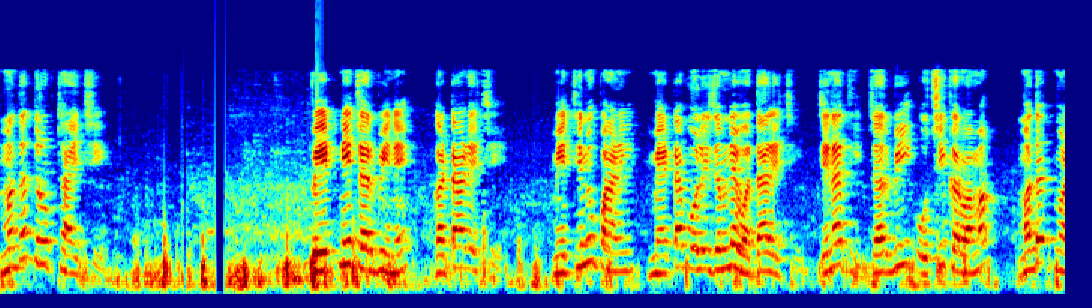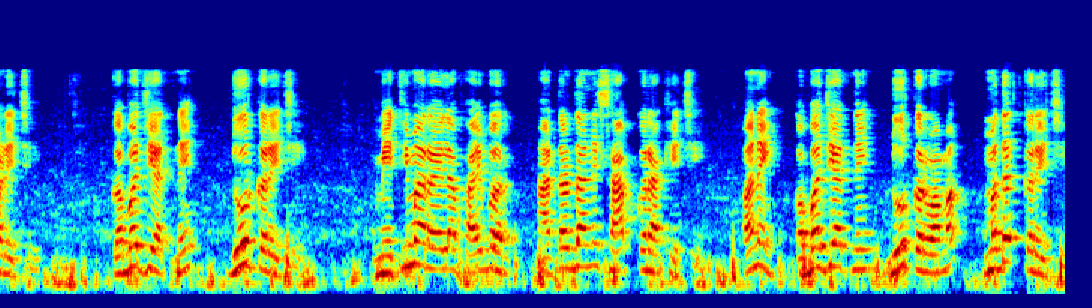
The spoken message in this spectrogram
મદદરૂપ થાય છે. પેટની ચરબીને ઘટાડે છે. મેથીનું પાણી મેટાબોલિઝમને વધારે છે, જેનાથી ચરબી ઓછી કરવામાં મદદ મળે છે, કબજિયાતને દૂર કરે છે. મેથીમાં રહેલા ફાઇબર આંતરડાને સાફ રાખે છે અને કબજિયાતને દૂર કરવામાં મદદ કરે છે.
